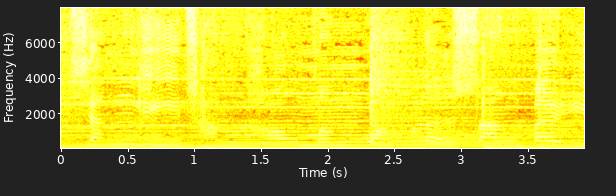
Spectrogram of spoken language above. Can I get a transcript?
像一场好梦，忘了伤悲。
